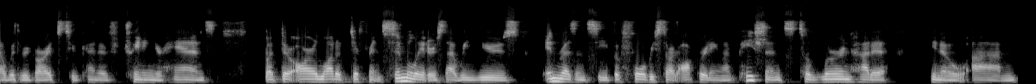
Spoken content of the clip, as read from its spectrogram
uh, with regards to kind of training your hands. But there are a lot of different simulators that we use in residency before we start operating on patients to learn how to, you know, um,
